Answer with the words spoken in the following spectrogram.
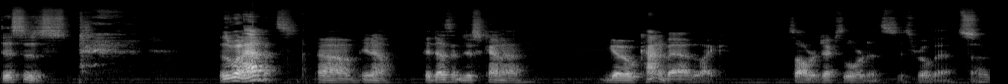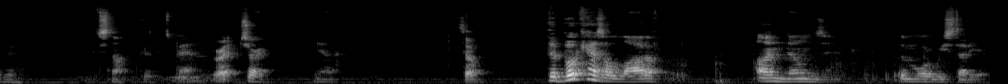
this is this is what happens. Um, you know, it doesn't just kind of go kind of bad. Like Saul rejects the Lord, it's it's real bad. So, So good. It's not good. It's bad. right. Sorry. Yeah. So the book has a lot of unknowns in it the more we study it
